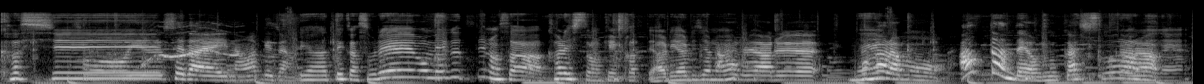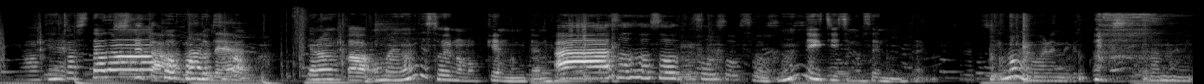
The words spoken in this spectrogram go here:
かしそういいう世代なわけじゃん。いやーてかそれをめぐってのさ彼氏との喧嘩ってありありじゃない？あるある、ね。だからもうあったんだよ昔そうからだね。いやー喧嘩したな。してた？なんといやなんか「お前なんでそういうの乗っけんの?」みたいな。ああそうそうそうそうそうそそう。う。なんでいちいち乗せんのみたいな。それ私今も言われるんだけど。旦那に。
